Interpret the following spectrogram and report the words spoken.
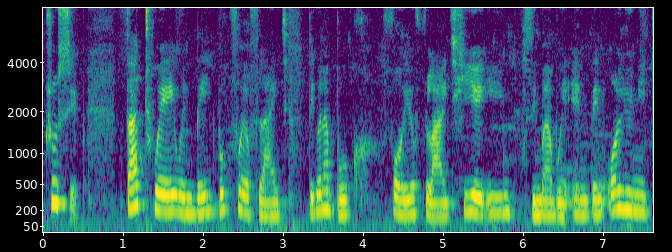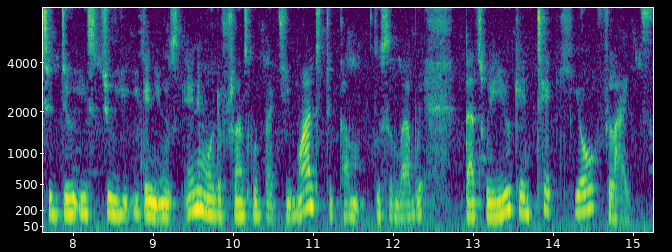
cruise ship. That way, when they book for your flight, they're going to book for your flight here in Zimbabwe and then all you need to do is to you, you can use any mode of transport that you want to come to Zimbabwe that's where you can take your flights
